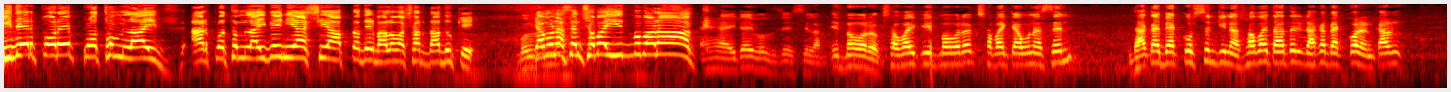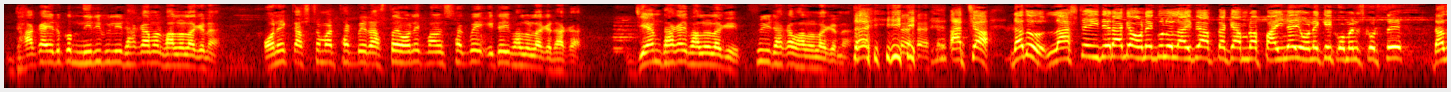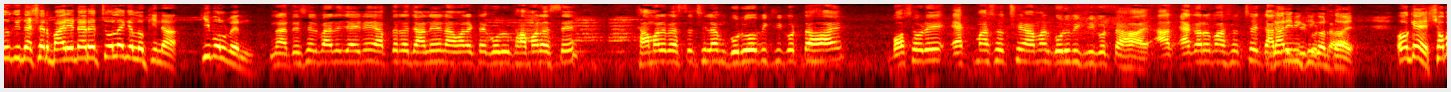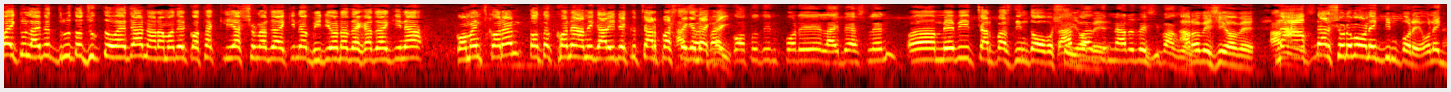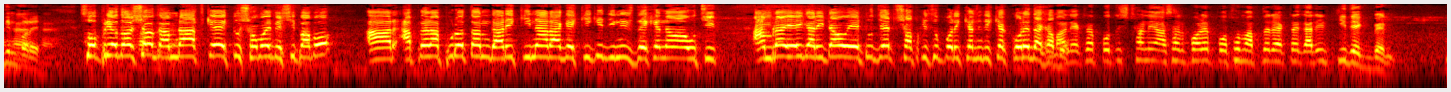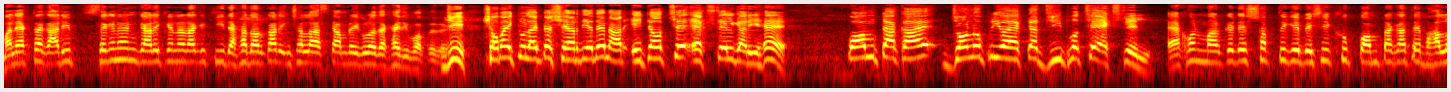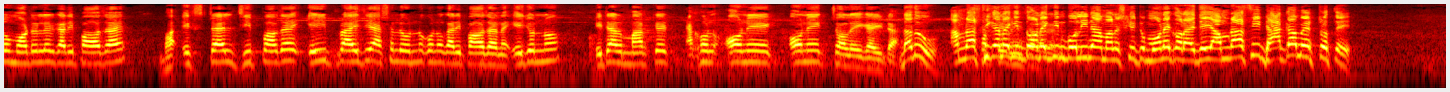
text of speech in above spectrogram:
ঈদের পরে প্রথম লাইভ আর প্রথম লাইভেই নিয়ে আসি আপনাদের ভালোবাসার দাদুকে। কেমন আছেন সবাই? ঈদ মুবারক! হ্যাঁ এটাই বলতে চাইছিলাম। ঈদ মোবারক। সবাইকে ঈদ মোবারক। সবাই কেমন আছেন? ঢাকায় ব্যাক করছেন কিনা? সবাই তাড়াতাড়ি ঢাকা ব্যাক করেন। কারণ ঢাকা এরকম নিরিবিলি ঢাকা আমার ভালো লাগে না। অনেক কাস্টমার থাকবে রাস্তায় অনেক মানুষ থাকবে এটাই ভালো লাগে ঢাকা। জ্যাম ঢাকায় ভালো লাগে ফ্রি ঢাকা ভালো লাগে না। তাই? আচ্ছা দাদু লাস্টে ঈদের আগে অনেকগুলো লাইভে আপনাকে আমরা পাই নাই অনেকেই কমেন্টস করছে দাদু কি দেশের বাইরে টাইরে চলে গেল কিনা? কি বলবেন? না দেশের বাইরে যাই নাই আপনারা জানেন আমার একটা গরুর খামার আছে। খামারে ব্যস্ত ছিলাম গরুও বিক্রি করতে হয়। বছরে এক মাস হচ্ছে আমার গরু বিক্রি করতে হয় আর এগারো মাস হচ্ছে গাড়ি বিক্রি করতে হয়। ওকে সবাই একটু লাইভে দ্রুত যুক্ত হয়ে যান আর আমাদের কথা ক্লিয়ার শোনা যায় কিনা ভিডিওটা দেখা যায় কিনা। কমেন্টস করেন ততক্ষণে আমি গাড়িটা একটু চার পাঁচ থেকে দেখাই। কতদিন পরে লাইভে আসলেন? মেবি চার পাঁচ দিন তো অবশ্যই হবে। আরও বেশি আরও বেশি হবে। না। আপনার শোরুমে অনেকদিন পরে অনেকদিন হ্যাঁ, পরে। হ্যাঁ। সো প্রিয় দর্শক আমরা আজকে একটু সময় বেশি পাবো। আর আপনারা পুরাতন গাড়ি কেনার আগে কি কি জিনিস দেখে নেওয়া উচিত? আমরা এই গাড়িটাও এ টু জেড সবকিছু পরীক্ষা নিরীক্ষা করে দেখাবো। মানে একটা প্রতিষ্ঠানে আসার পরে প্রথম আপনারা একটা গাড়ির কি দেখবেন? মানে একটা গাড়ি সেকেন্ড হ্যান্ড গাড়ি কেনার আগে কি দেখা দরকার? ইনশাল্লাহ আজকে আমরা এগুলো দেখাই দিব আপনাদের। জি সবাই একটু লাইভটা শেয়ার দিয়ে দেন আর এটা হচ্ছে এক্সটেল গাড়ি হ্যাঁ। কম টাকায় জনপ্রিয় একটা জিপ হচ্ছে এক্সটেল এখন মার্কেটের সব থেকে বেশি খুব কম টাকাতে ভালো মডেলের গাড়ি পাওয়া যায় এক্সটাইল জিপ পাওয়া যায় এই প্রাইজে আসলে অন্য কোনো গাড়ি পাওয়া যায় না। এই জন্য এটার মার্কেট এখন অনেক অনেক চলে এই গাড়িটা। দাদু আমরা ঠিকানা কিন্তু অনেকদিন বলি না মানুষকে একটু মনে করাই দেই। আমরা আছি ঢাকা মেট্রোতে।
